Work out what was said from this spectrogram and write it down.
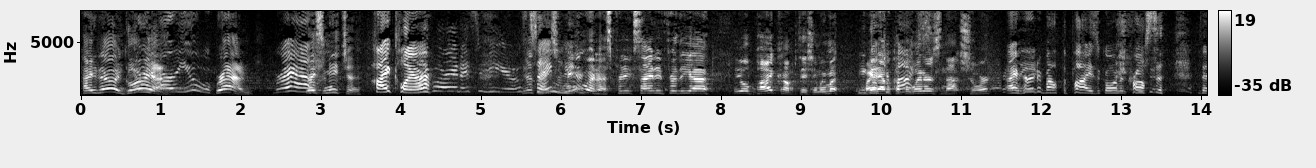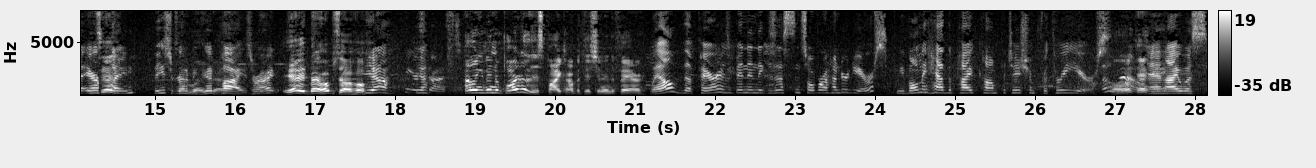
How you doing, Gloria? How are you? Brad, Brad. nice to meet you. Hi, Claire. Hi, Gloria, nice to meet you. Yeah, Same thanks for here. meeting with us. Pretty excited for the uh, the old pie competition. We might we might have a couple pies. winners. Not sure. I heard about the pies going across the, the airplane. These are going to be like good that. pies, right? Yeah, you better hope so. Oh. Yeah. Fingers yeah. crossed. How long have you been a part of this pie competition in the fair? Well, the fair has been in existence over 100 years. We've only had the pie competition for three years. Oh, okay. And I was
